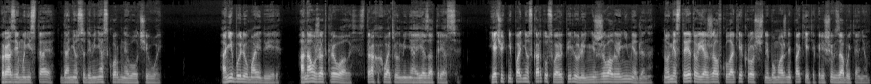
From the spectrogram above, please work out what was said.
Разве мы не стая? Донесся до меня скорбный волчий вой. Они были у моей двери. Она уже открывалась. Страх охватил меня, и я затрясся. Я чуть не поднес к рту свою пилюлю и не сживал ее немедленно. Но вместо этого я сжал в кулаке крошечный бумажный пакетик, решив забыть о нем.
